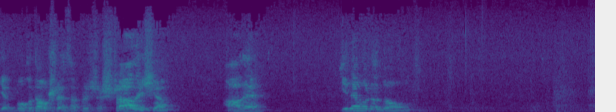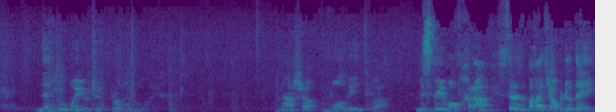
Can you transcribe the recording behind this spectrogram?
Як Бог дав ще запричащалися, але йдемо додому, не думаючи про других. Наша молитва. Ми стоїмо в храмі серед багатьох людей,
